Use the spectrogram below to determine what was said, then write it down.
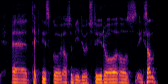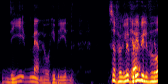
eh, teknisk og, altså videoutstyr, og, og, ikke sant? de mener jo hybrid. Selvfølgelig, for Ja. de vil få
